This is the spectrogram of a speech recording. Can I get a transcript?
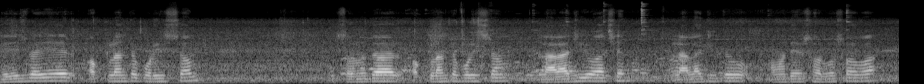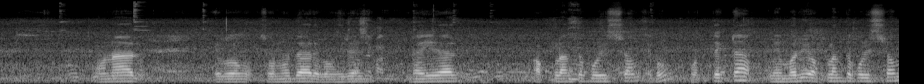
ধীরেশ ভাইয়ের অক্লান্ত পরিশ্রম, সোনুদার অক্লান্ত পরিশ্রম, লালাজিও আছেন। লালাজি তো আমাদের সর্বসর্বা। ওনার এবং সোনুদার এবং হিরেন ভাইয়ার অক্লান্ত পরিশ্রম এবং প্রত্যেকটা মেম্বারই অক্লান্ত পরিশ্রম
